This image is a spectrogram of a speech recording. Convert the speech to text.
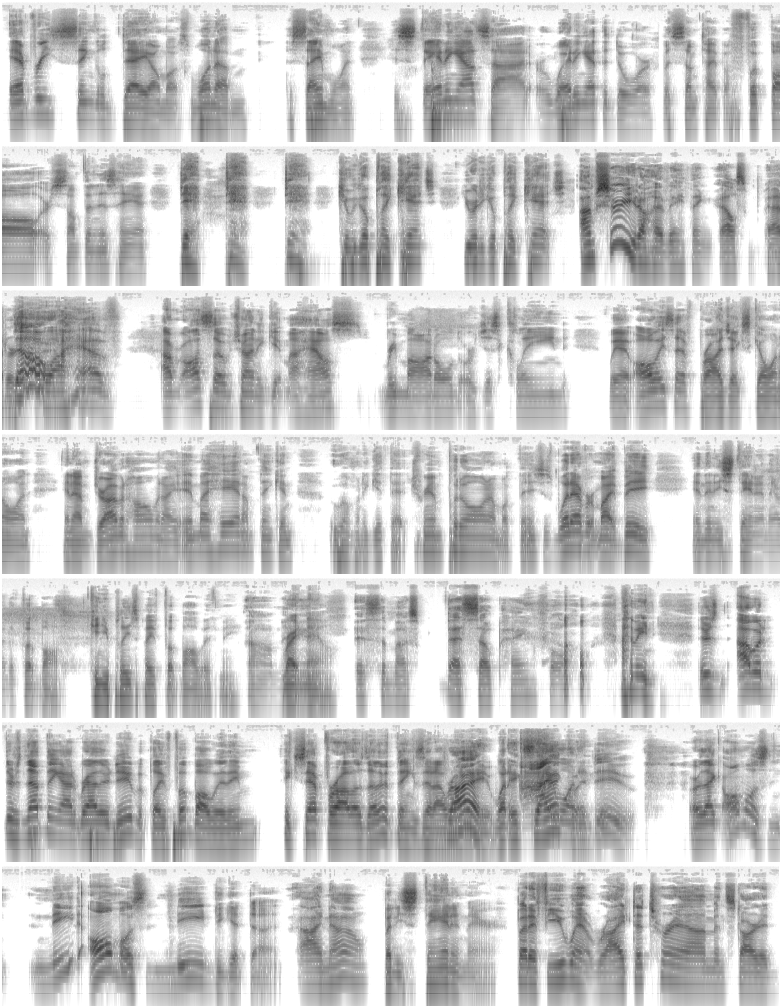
every single day, almost one of them, the same one, is standing outside or waiting at the door with some type of football or something in his hand. Dad, Dad, Dad, can we go play catch? You ready to go play catch? I'm sure you don't have anything else better. No. I have. I'm also trying to get my house remodeled or just cleaned. We have, always have projects going on, and I'm driving home, and I in my head I'm thinking, "Ooh, I'm going to get that trim put on. I'm going to finish this, whatever it might be." And then he's standing there with a football. Can you please play football with me oh, right now? It's the most, that's so painful. I mean, there's I would there's nothing I'd rather do but play football with him, except for all those other things that I want to Right, do. What I want to do, or like almost need almost need to get done. I know. But he's standing there. But if you went right to trim and started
